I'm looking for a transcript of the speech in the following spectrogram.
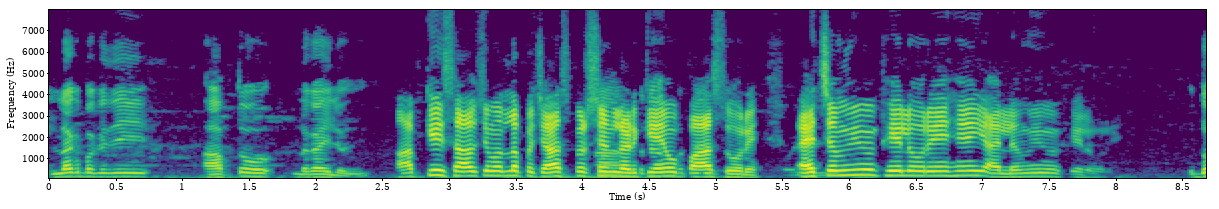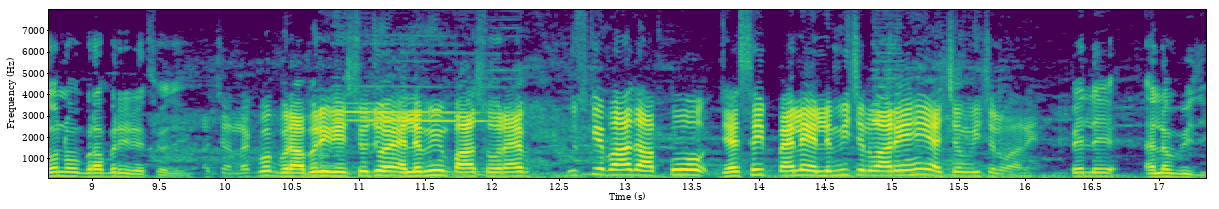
लगभग जी आप तो लगा ही लो जी। आपके हिसाब से मतलब पचास परसेंट हाँ, लड़के हैं वो पास हो रहे हैं। एचएमवी में फेल हो रहे हैं या एलएमवी में फेल हो रहे हैं? दोनों बराबरी ही रेशियो जी। अच्छा लगभग बराबरी रेशियो जो एल में पास हो रहा है। उसके बाद आपको जैसे ही पहले एल चलवा रहे हैं या एचएमवी चलवा रहे हैं? पहले एल जी।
